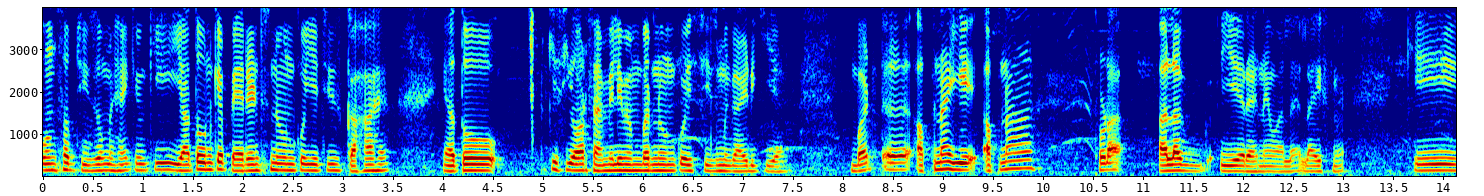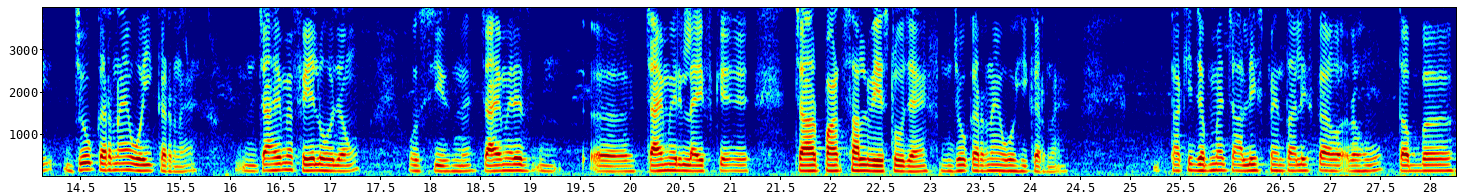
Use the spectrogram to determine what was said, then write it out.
उन सब चीज़ों में है क्योंकि या तो उनके पेरेंट्स ने उनको ये चीज़ कहा है, या तो किसी और फैमिली मेंबर ने उनको इस चीज़ में गाइड किया है। बट अपना ये, अपना थोड़ा अलग ये रहने वाला है लाइफ में कि जो करना है वही करना है। चाहे मैं फ़ेल हो जाऊँ उस चीज़ में, चाहे मेरे चाहे मेरी लाइफ के चार पाँच साल वेस्ट हो जाएँ, जो करना है वही करना है। ताकि जब मैं चालीस पैंतालीस का रहूँ, तब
